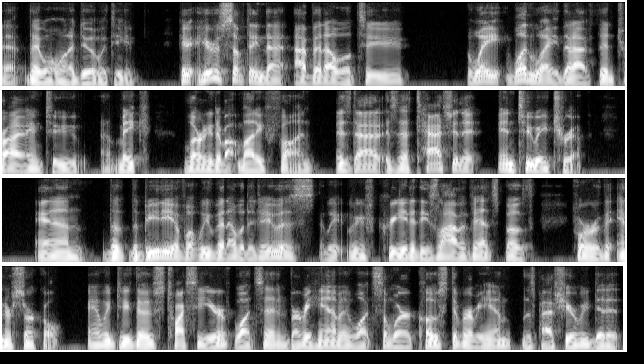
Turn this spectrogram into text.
uh, they won't want to do it with you. Here, here's something that I've been able to way one way that I've been trying to uh, make learning about money fun is that is attaching it into a trip. And the the beauty of what we've been able to do is we, we've created these live events both for the inner circle and we do those twice a year, once in Birmingham and once somewhere close to Birmingham. This past year we did it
